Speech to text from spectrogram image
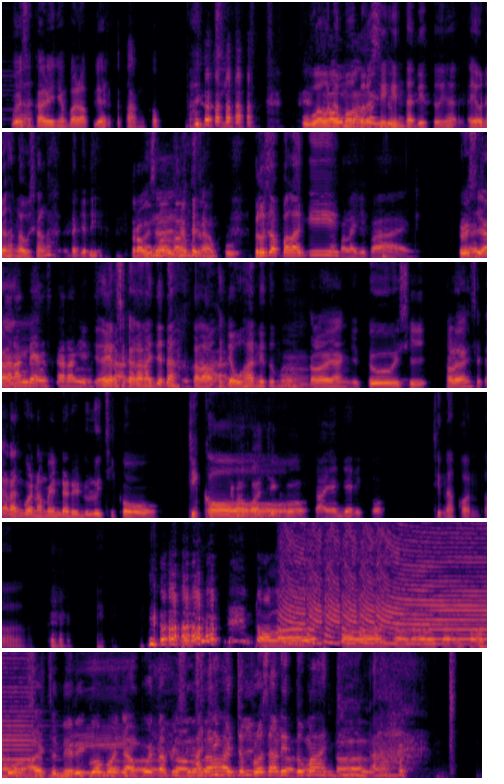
gue Nah. sekalinya balap liar ketangkep Anjing. Gua udah mau bersihin tadi tuh ya. Ya udah nggak usah lah, nggak jadi. Trauma langsung. sapu Terus apa lagi? Apalagi Pai. terus yang yang sekarang deh yang sekarang yang Ya yang sekarang aja dah. Kalau Sekarang. kejauhan itu mah. Hmm. kalau yang itu si kalau yang sekarang gue namain dari dulu Ciko Ciko. Kenapa Ciko? Soalnya Jericho. Cina kontol. Tolong, tolong, tolong, tolong. Aduh, anjing. sendiri gue mau nyapu tapi Tolong. susah Anjing anjing. keceplosan itu mah Tolong, anjing. tolong. Ah.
